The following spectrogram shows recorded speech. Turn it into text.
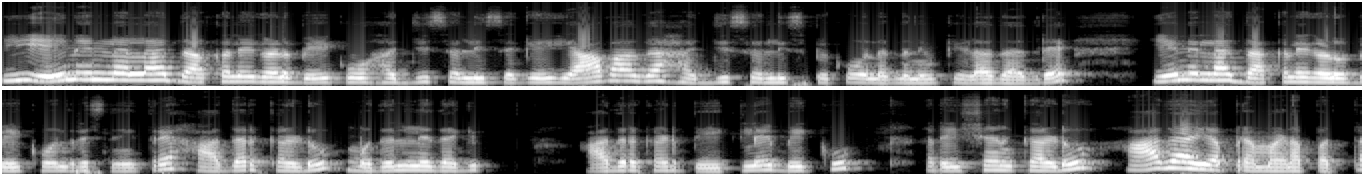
ಈ ಏನೇನೆಲ್ಲ ದಾಖಲೆಗಳು ಬೇಕು, ಅರ್ಜಿ ಸಲ್ಲಿಸೋಕ್ಕೆ ಯಾವಾಗ ಅರ್ಜಿ ಸಲ್ಲಿಸಬೇಕು ಅನ್ನೋದನ್ನ ನೀವು ಕೇಳೋದಾದರೆ, ಏನೆಲ್ಲ ದಾಖಲೆಗಳು ಬೇಕು ಅಂದರೆ ಸ್ನೇಹಿತರೆ, ಆಧಾರ್ ಕಾರ್ಡು, ಮೊದಲನೇದಾಗಿ ಆಧಾರ್ ಕಾರ್ಡ್ ಬೇಕಲೇಬೇಕು ರೇಷನ್ ಕಾರ್ಡು, ಆದಾಯ ಪ್ರಮಾಣ ಪತ್ರ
